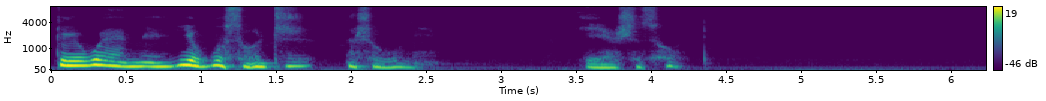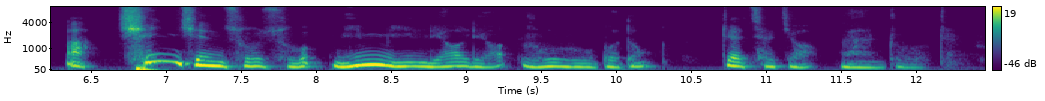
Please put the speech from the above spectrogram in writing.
对外面一无所知，那是无明。也是错的，啊，清清楚楚、明明了了、如如不动，这才叫安住真如。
